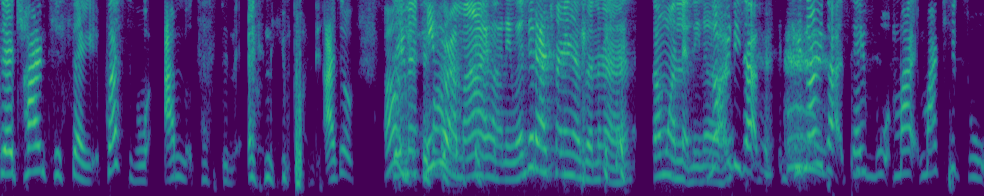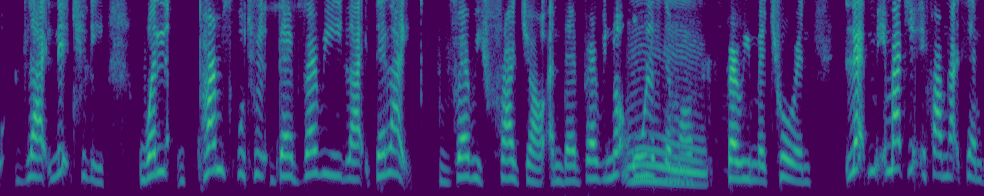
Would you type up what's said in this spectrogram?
they're trying to say first of all i'm not testing anybody i don't Oh, They no, will neither am I, honey. When did I train as a nurse? Someone let me know. not only that do you know that they will my my kids will like literally when primary school children they're very like they're like very fragile and they're very not all of them are Mm. very mature and let me imagine if i'm like to them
